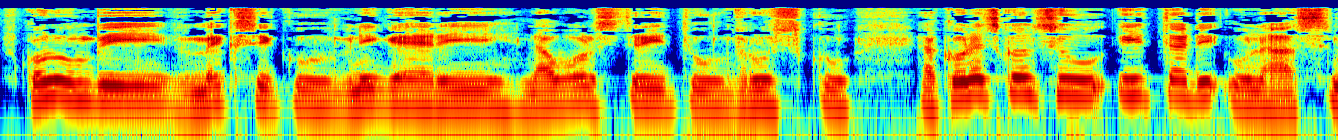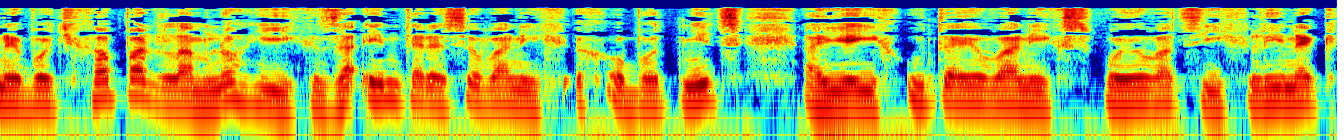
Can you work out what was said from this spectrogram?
V Kolumbii, v Mexiku, v Nigérii, na Wall Streetu, v Rusku a konec konců i tady u nás, neboť chapadla mnohých zainteresovaných chobotnic a jejich utajovaných spojovacích linek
